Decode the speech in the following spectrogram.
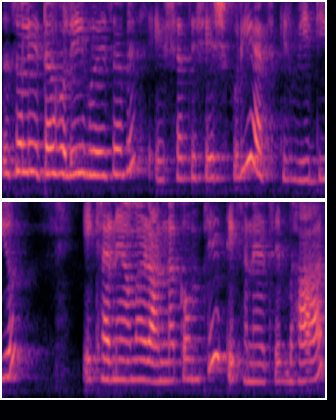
তো চলো, এটা হলেই হয়ে যাবে। এর সাথে শেষ করি আজকের ভিডিও। এখানে আমার রান্না কমপ্লিট এখানে আছে ভাত,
